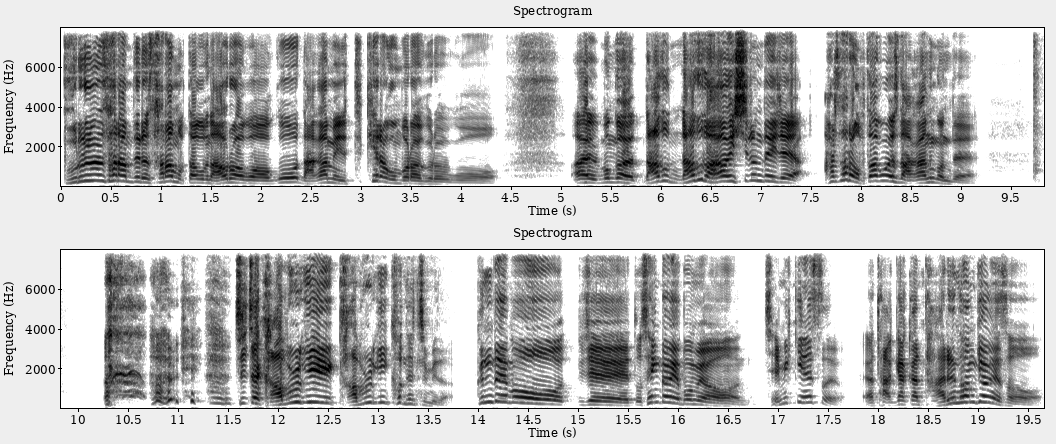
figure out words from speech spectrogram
부르는 사람들은 사람 없다고 나오라고 하고 나가면 특혜라고 뭐라 그러고 아 뭔가 나도 나도 나가기 싫은데 이제 할 사람 없다고 해서 나가는 건데 진짜 가불기 가불기 컨텐츠입니다. 근데 뭐 이제 또 생각해 보면 재밌긴 했어요. 약간 다른 환경에서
